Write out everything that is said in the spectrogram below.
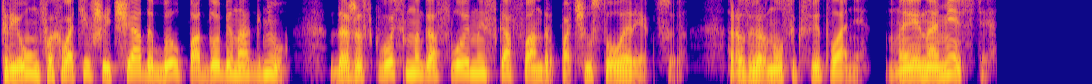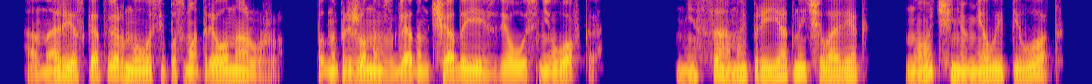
Триумф, охвативший чада, был подобен огню. Даже сквозь многослойный скафандр почувствовал эрекцию. Развернулся к Светлане. «Мы на месте!» Она резко отвернулась и посмотрела наружу. Под напряженным взглядом чада ей сделалось неловко. Не самый приятный человек, но очень умелый пилот.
